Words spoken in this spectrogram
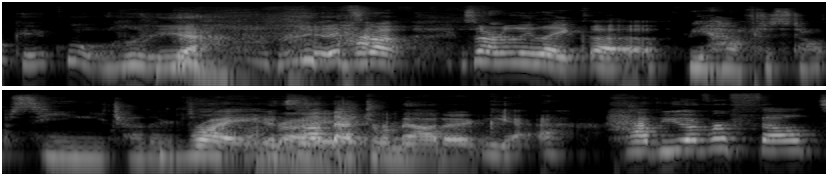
Okay, cool. Yeah. it's not it's not really like uh we have to stop seeing each other. Right. It's Right. not that dramatic. Yeah. Have you ever felt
